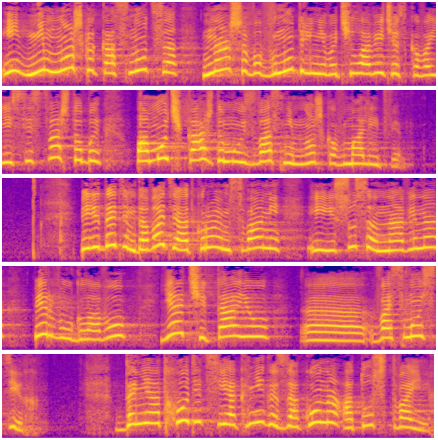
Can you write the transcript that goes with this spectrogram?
и немножко коснуться нашего внутреннего человеческого естества, чтобы помочь каждому из вас немножко в молитве. Перед этим давайте откроем с вами Иисуса Навина, первую главу. Я читаю э, восьмой стих. Да не отходит сия книга закона от уст твоих.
